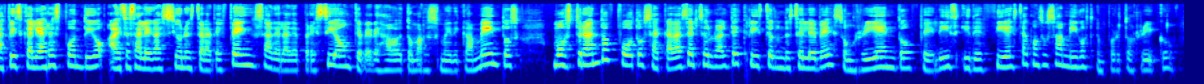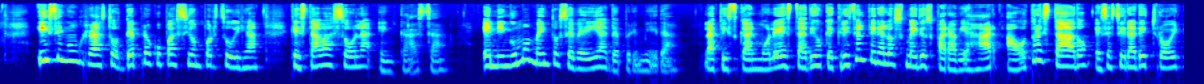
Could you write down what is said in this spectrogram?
La fiscalía respondió a esas alegaciones de la defensa de la depresión, que había dejado de tomar sus medicamentos, mostrando fotos sacadas del celular de Cristo donde se le ve sonriendo, feliz y de fiesta con sus amigos en Puerto Rico, y sin un rastro de preocupación por su hija, que estaba sola en casa. En ningún momento se veía deprimida. La fiscal molesta dijo que Crystal tenía los medios para viajar a otro estado, es decir, a Detroit,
